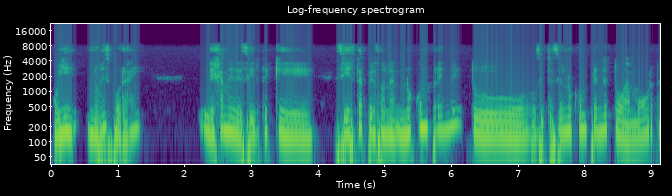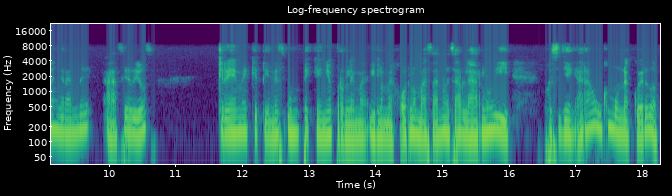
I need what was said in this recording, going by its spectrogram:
oye, no es por ahí. Déjame decirte que si esta persona no comprende tu situación, no comprende tu amor tan grande hacia Dios, créeme que tienes un pequeño problema y lo mejor, lo más sano es hablarlo y pues llegar a un común acuerdo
